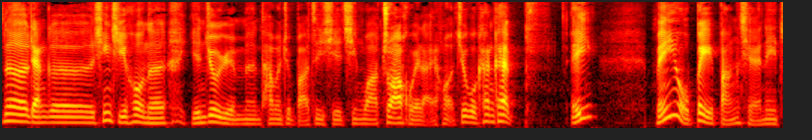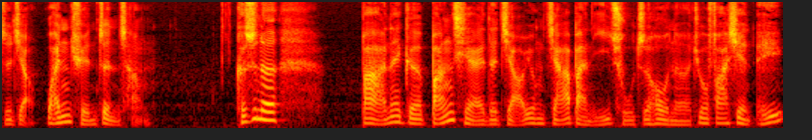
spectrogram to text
那两个星期后呢，研究员们他们就把这些青蛙抓回来，哈，结果看看，哎，没有被绑起来那只脚完全正常，可是呢，把那个绑起来的脚用夹板移除之后呢，就发现，哎。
